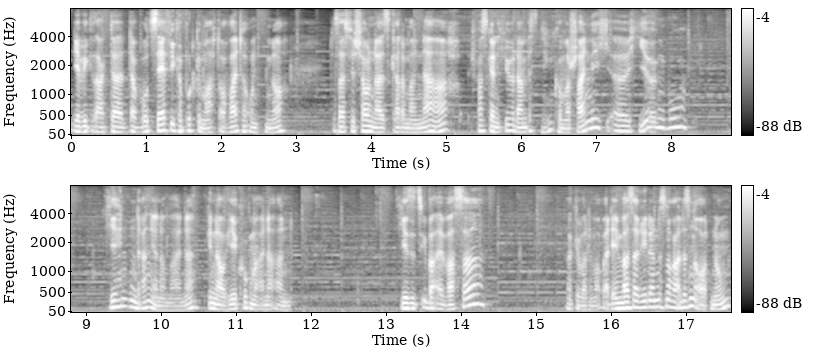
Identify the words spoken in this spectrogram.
ja, wie gesagt, da, da wurde sehr viel kaputt gemacht, auch weiter unten noch. Das heißt, wir schauen da jetzt gerade mal nach. Ich weiß gar nicht, wie wir da am besten hinkommen. Wahrscheinlich äh, hier irgendwo. Hier hinten dran ja nochmal, ne? Genau, hier gucken wir einer an. Hier sitzt überall Wasser. Okay, warte mal. Bei den Wasserrädern ist noch alles in Ordnung.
